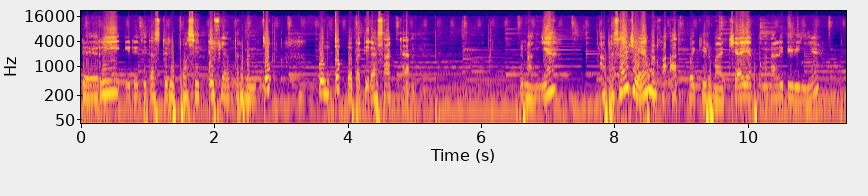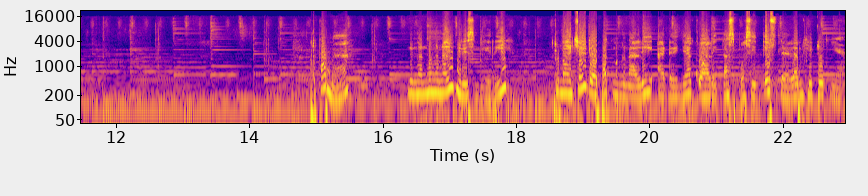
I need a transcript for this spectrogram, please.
dari identitas diri positif yang terbentuk untuk dapat dirasakan. Memangnya, apa saja ya manfaat bagi remaja yang mengenali dirinya? Pertama, dengan mengenali diri sendiri, remaja dapat mengenali adanya kualitas positif dalam hidupnya,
